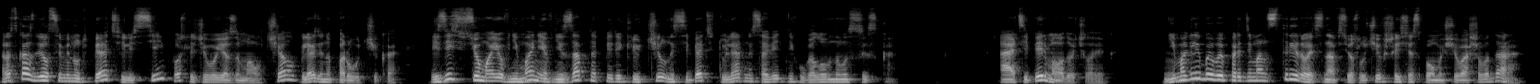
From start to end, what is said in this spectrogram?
Рассказ длился минут пять или семь, после чего я замолчал, глядя на поручика. И здесь все мое внимание внезапно переключил на себя титулярный советник уголовного сыска. А теперь, молодой человек, не могли бы вы продемонстрировать нам все случившееся с помощью вашего дара?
